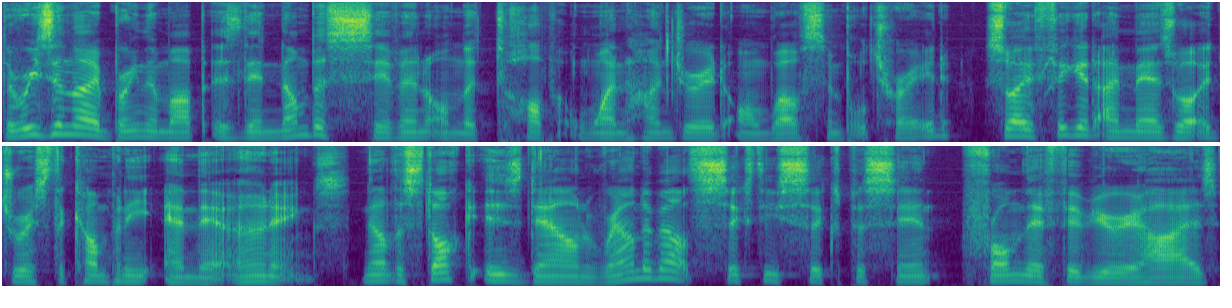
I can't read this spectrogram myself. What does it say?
The reason that I bring them up is they're number 7 on the top 100 on Wealthsimple Trade, so I figured I may as well address the company and their earnings. Now the stock is down round about 66% from their February highs,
